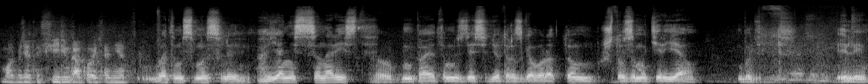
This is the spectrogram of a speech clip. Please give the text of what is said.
Может быть, это фильм какой-то, нет? В этом смысле я не сценарист, поэтому здесь идет разговор о том, что за материал будет или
